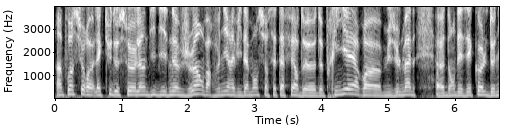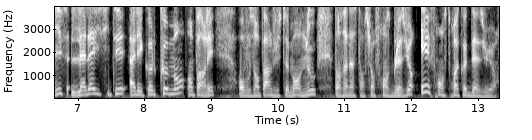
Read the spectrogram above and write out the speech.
un point sur l'actu de ce lundi 19 juin. On va revenir évidemment sur cette affaire de, de prière musulmane dans des écoles de Nice. La laïcité à l'école, comment en parler? On vous en parle justement, nous, dans un instant sur France Bleu Azur et France 3 Côte d'Azur.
